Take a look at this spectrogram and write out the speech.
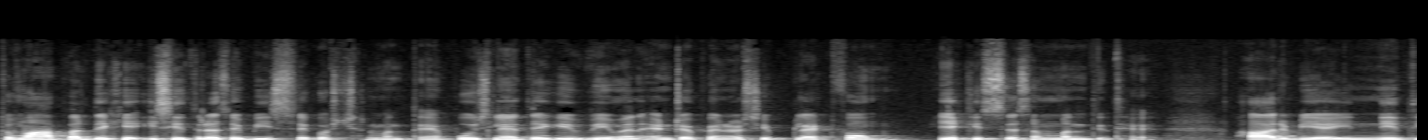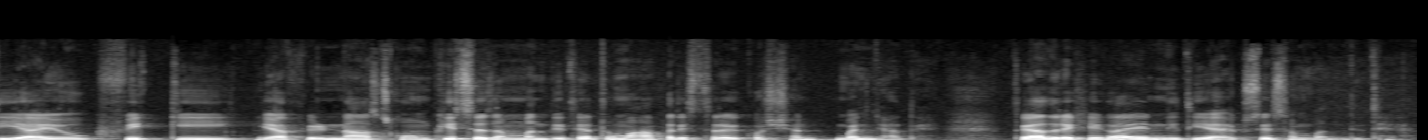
तो वहाँ पर देखिए इसी तरह से बीस से क्वेश्चन बनते हैं। पूछ लेते हैं कि वीमेन एंटरप्रेन्योरशिप प्लेटफॉर्म ये किससे संबंधित है? आरबीआई नीति आयोग फिक्की या फिर नास्कॉम किससे संबंधित है? तो वहाँ पर इस तरह के क्वेश्चन बन जाते हैं। तो याद रखिएगा, ये नीति आयोग से संबंधित है।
